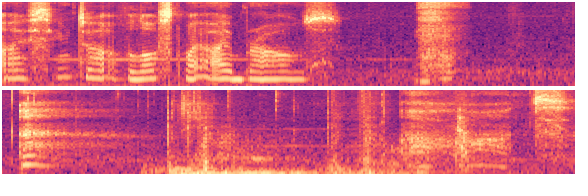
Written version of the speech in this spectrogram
I seem to have lost my eyebrows. Oh, what?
